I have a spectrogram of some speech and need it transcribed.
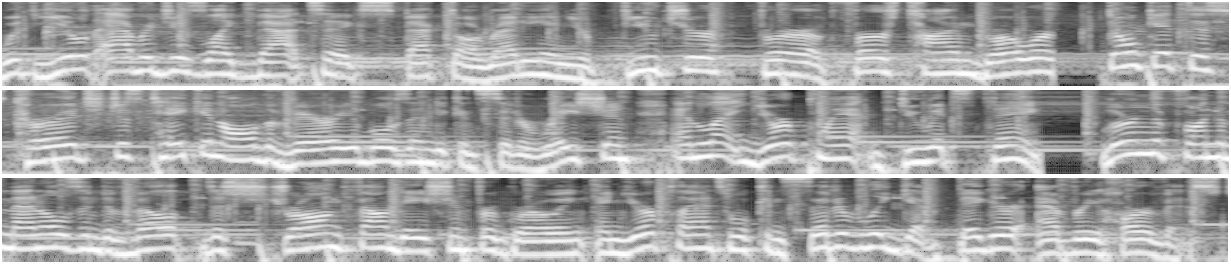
With yield averages like that to expect already in your future for a first time grower, don't get discouraged, just take in all the variables into consideration and let your plant do its thing. Learn the fundamentals and develop the strong foundation for growing, and your plants will considerably get bigger every harvest.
